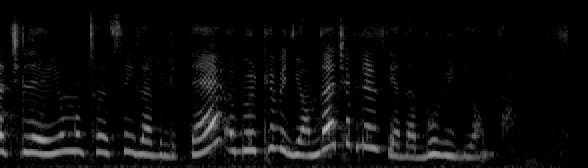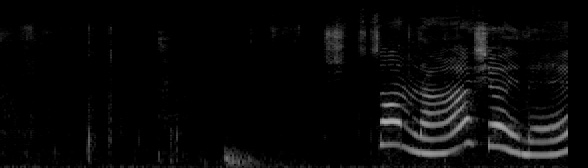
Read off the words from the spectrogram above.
elçileri yumurtasıyla birlikte öbürkü videomda açabiliriz ya da bu videomda. Sonra şöyle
